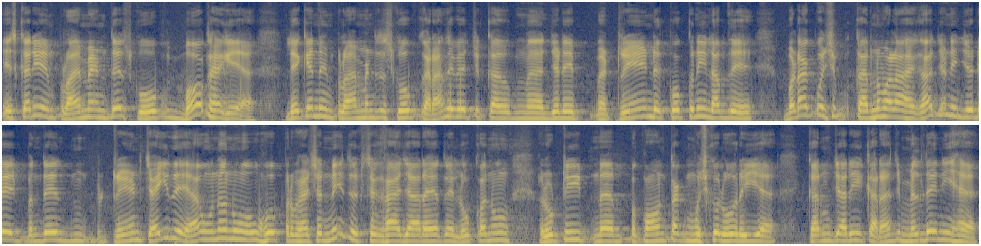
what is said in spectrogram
ਇਸ ਕਰੀ EMPLOYMENT ਦੇ ਸਕੋਪ ਬਹੁਤ ਹੈਗੇ ਆ, ਲੇਕਿਨ EMPLOYMENT ਦੇ ਸਕੋਪ ਘਰਾਂ ਦੇ ਵਿੱਚ ਕ- ਜਿਹੜੇ ਟ੍ਰੇਨਡ ਕੁੱਕ ਨਹੀਂ ਲੱਭਦੇ, ਬੜਾ ਕੁਝ ਕਰਨ ਵਾਲਾ ਹੈਗਾ, ਜਾਣੀ ਜਿਹੜੇ ਬੰਦੇ ਟ੍ਰੇਨ ਚਾਹੀਦੇ ਆ, ਉਹਨਾਂ ਨੂੰ ਉਹ ਪ੍ਰੋਫੈਸ਼ਨ ਨਹੀਂ ਸਿਖਾਇਆ ਜਾ ਰਿਹਾ ਤੇ ਲੋਕਾਂ ਨੂੰ ਰੋਟੀ ਪਕਾਉਣ ਤੱਕ ਮੁਸ਼ਕਲ ਹੋ ਰਹੀ ਹੈ। ਕਰਮਚਾਰੀ ਘਰਾਂ 'ਚ ਮਿਲਦੇ ਨਹੀਂ ਹੈ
